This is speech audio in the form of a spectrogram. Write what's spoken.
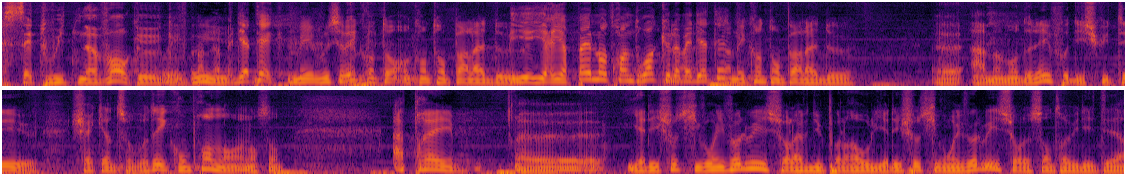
7, 8, 9 ans que, que vous parlez de la médiathèque. Mais vous savez, quand on, quand on parle à deux. Il n'y a, pas un autre endroit que la médiathèque Non, mais quand on parle à deux, euh, à un moment donné, il faut discuter euh, chacun de son côté et comprendre l'en- l'ensemble. Après, euh, il y a des choses qui vont évoluer sur l'avenue Paul Raoul, il y a des choses qui vont évoluer sur le centre-ville, etc.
